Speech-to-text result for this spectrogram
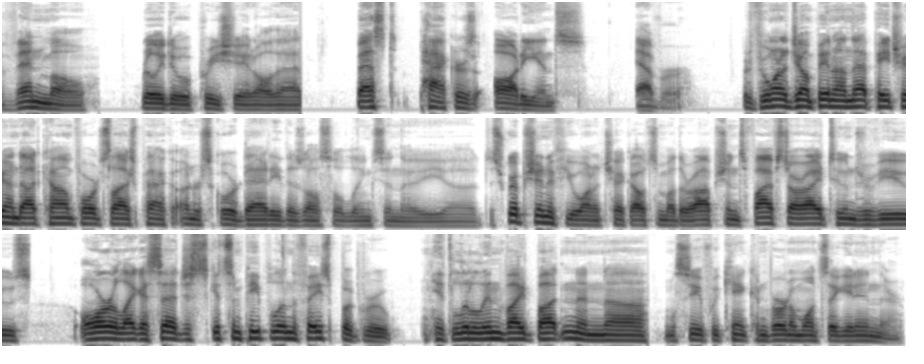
Venmo. Really do appreciate all that. Best Packers audience ever. But if you want to jump in on that, patreon.com forward slash pack underscore daddy. There's also links in the uh, description if you want to check out some other options. Five star iTunes reviews. Or, like I said, just get some people in the Facebook group. Hit the little invite button and uh, we'll see if we can't convert them once they get in there.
